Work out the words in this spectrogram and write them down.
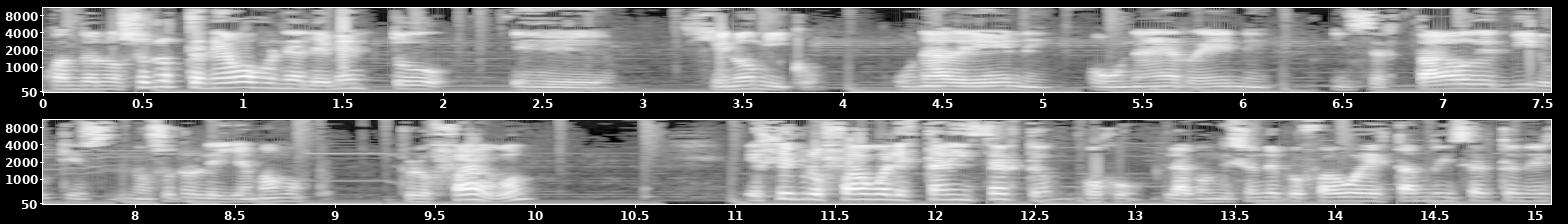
Cuando nosotros tenemos un elemento eh, genómico, un ADN o un ARN insertado del virus que nosotros le llamamos profago, ese profago al estar inserto, ojo, la condición de profago es estando inserto en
